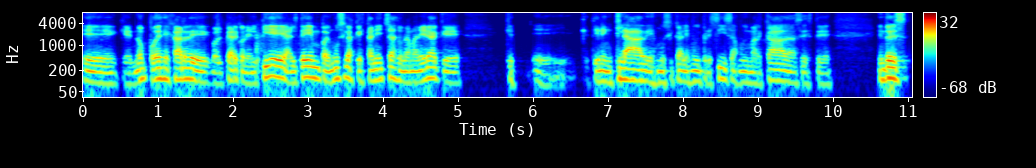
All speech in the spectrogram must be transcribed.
eh, que no podés dejar de golpear con el pie, al tempo, hay músicas que están hechas de una manera que, que, eh, tienen claves musicales muy precisas, muy marcadas. Este. Entonces,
